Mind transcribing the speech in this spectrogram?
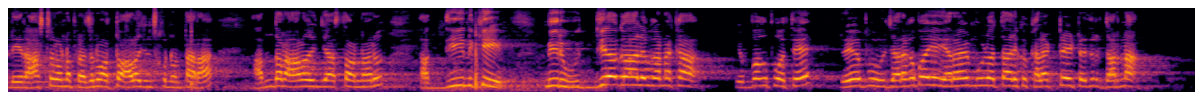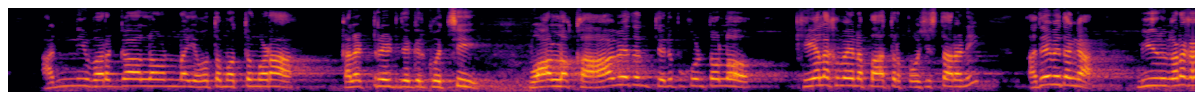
మరి ఈ రాష్ట్రంలో ఉన్న ప్రజలు మొత్తం ఆలోచించుకుని ఉంటారా? అందరూ ఆలోచన చేస్తూ ఉన్నారు. ఆ దీనికి మీరు ఉద్యోగాలు కనుక ఇవ్వకపోతే రేపు జరగబోయే ఇరవై మూడో తారీఖు కలెక్టరేట్ ఎదురు ధర్నా. అన్ని వర్గాల్లో ఉన్న యువత మొత్తం కూడా కలెక్టరేట్ దగ్గరికి వచ్చి వాళ్ళ యొక్క ఆవేదన తెలుపుకుంటలో కీలకమైన పాత్ర పోషిస్తారని అదేవిధంగా మీరు కనుక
